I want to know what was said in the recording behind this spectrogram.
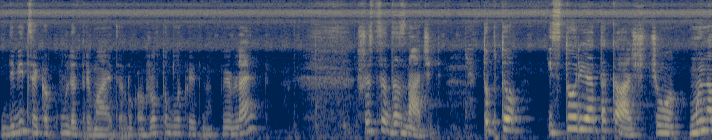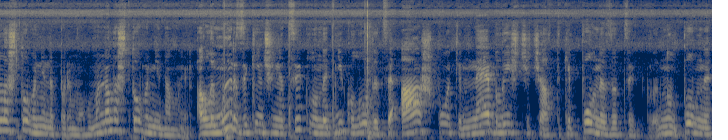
Дивіться, яка куля тримається в руках, жовто-блакитна. Уявляєте? Щось це дозначить. Тобто Історія така, що ми налаштовані на перемогу, ми налаштовані на мир. Але мир, закінчення циклу на дні колоди це аж потім, не ближчий час, таке повне зацикл, ну, повне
